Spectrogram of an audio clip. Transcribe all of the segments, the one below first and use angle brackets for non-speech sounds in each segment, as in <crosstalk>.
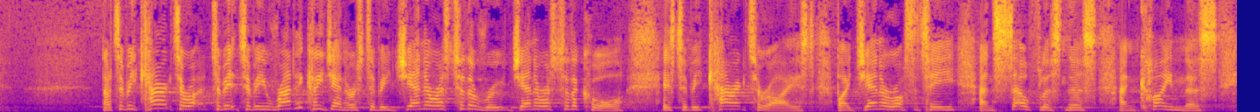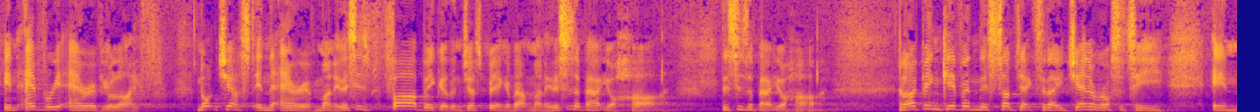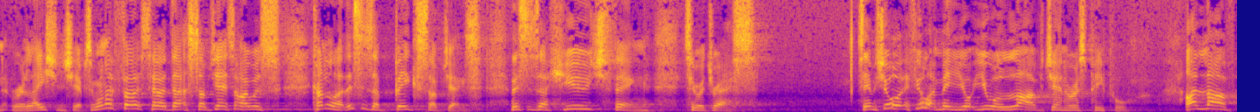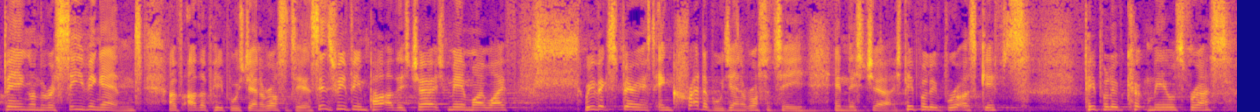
Now, to be, character, to, be, to be radically generous, to be generous to the root, generous to the core, is to be characterized by generosity and selflessness and kindness in every area of your life not just in the area of money. This is far bigger than just being about money. This is about your heart. This is about your heart. And I've been given this subject today generosity in relationships. And when I first heard that subject, I was kind of like, this is a big subject. This is a huge thing to address. See, I'm sure if you're like me, you will love generous people. I love being on the receiving end of other people's generosity. And since we've been part of this church, me and my wife, we've experienced incredible generosity in this church. People who've brought us gifts, people who've cooked meals for us,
